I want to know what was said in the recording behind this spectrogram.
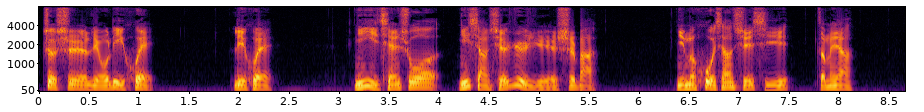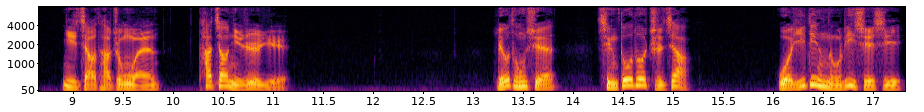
这是刘丽慧。丽慧，你以前说你想学日语是吧？你们互相学习怎么样？你教他中文，他教你日语。刘同学，请多多指教，我一定努力学习。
